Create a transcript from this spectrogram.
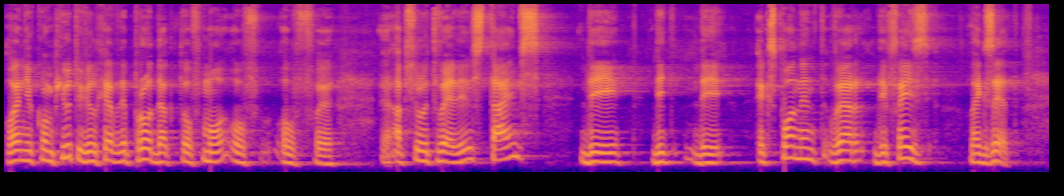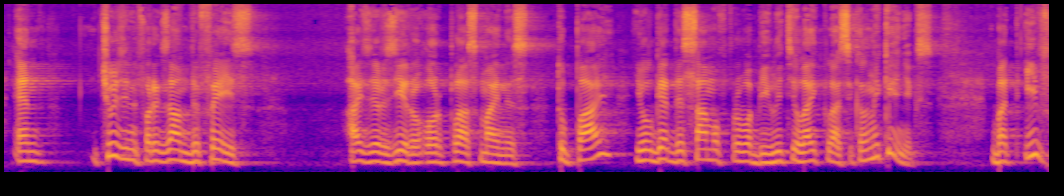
when you compute, you will have the product of, of, of uh, absolute values times the, the, the exponent where the phase like that. And choosing, for example, the phase either 0 or plus minus 2 pi, you'll get the sum of probability like classical mechanics. But if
